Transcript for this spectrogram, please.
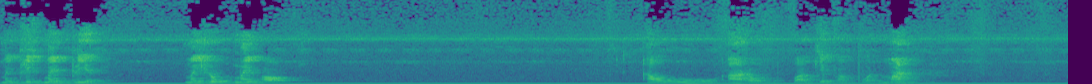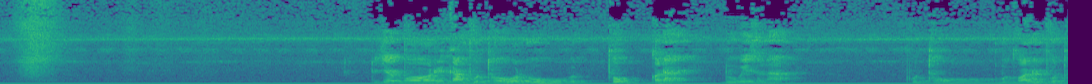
ไม่พลิกไม่เปลี่ยน ไม่ลุกไม่ออกเอาอารมณ์ความ ความเจ็บควา มปวดมัดจะบริกรรมพุทโธดูทุกก็ได้ ดูเวทนา พุทโธเมื่อก่อนนั้นพุทโธ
